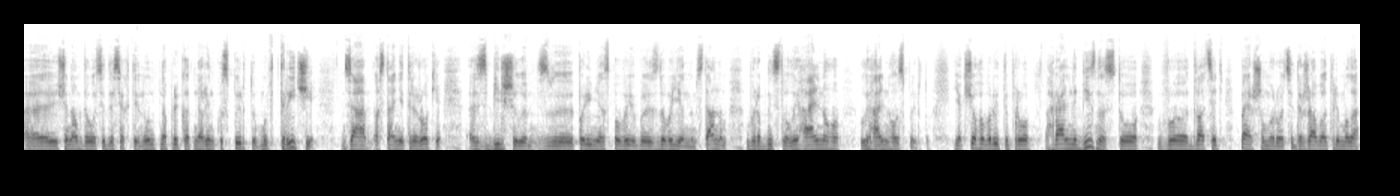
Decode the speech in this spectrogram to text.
е, що нам вдалося досягти. Ну, наприклад, на ринку спирту ми втричі за останні три роки збільшили порівняно з довоєнним станом виробництво легального легального спирту. Якщо говорити про гральний бізнес, то в 2021 році держава отримала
